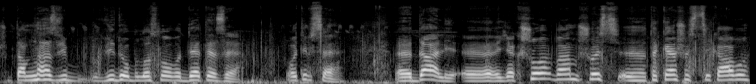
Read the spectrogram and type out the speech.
щоб там в назві відео було слово ДТЗ. От і все. Е, Далі, е, якщо вам щось е, таке щось цікаво,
